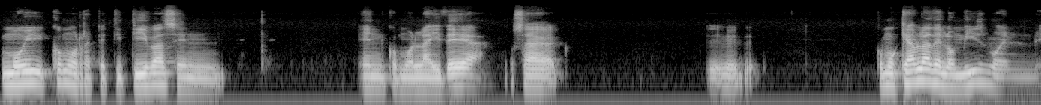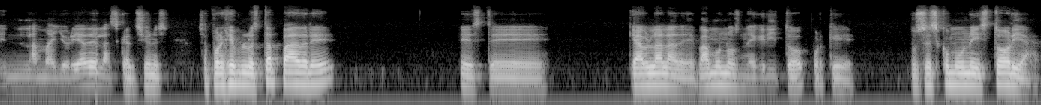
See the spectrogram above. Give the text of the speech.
muy como repetitivas en, en como la idea. O sea, eh, como que habla de lo mismo en, en la mayoría de las canciones. O sea, por ejemplo, está padre, este, que habla la de Vámonos Negrito, porque pues es como una historia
